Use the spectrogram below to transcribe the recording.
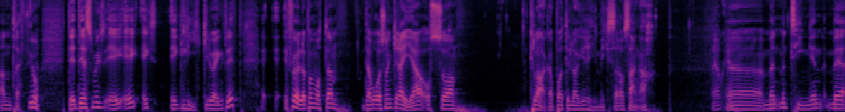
Han treffer jo. Det er det som jeg, jeg, jeg, jeg, liker det jo egentlig litt. Jeg, jeg føler på en måte Det har vært sånn greie å så klage på at de lager remikser av sanger. Ja, ok. Eh, men, men tingen med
